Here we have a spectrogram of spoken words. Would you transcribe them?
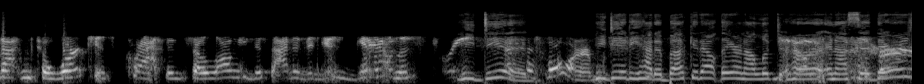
gotten to work his craft in so long. He decided to just get out on the street. He did. And perform. he did. He had a bucket out there, and I looked at her and I said, "There's,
